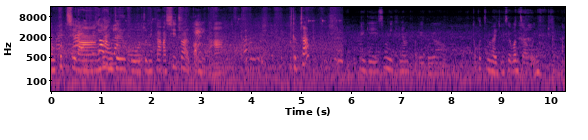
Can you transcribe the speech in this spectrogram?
연꽃이랑 향 들고 좀 이따가 시주할 겁니다. 그쵸? 여기 승리 기념탑이고요. 똑같은 말 좀 세 번째 하고 있는데.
